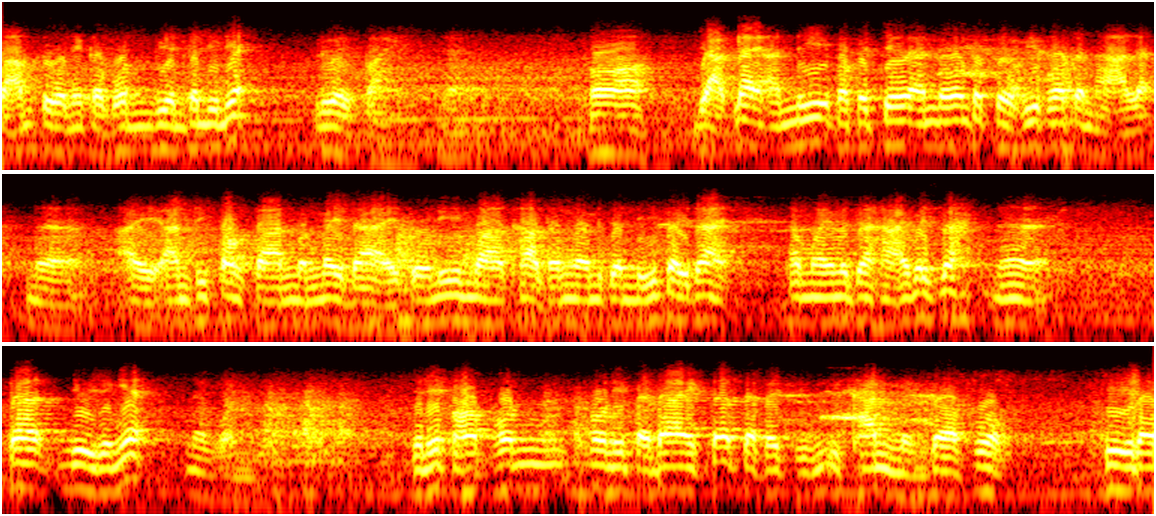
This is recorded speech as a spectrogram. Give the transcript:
สามตัวนี้กับวนเวียนกันอยู่เนี้ยเรื่อยไปนะพออยากได้อันนี้พอไปเจออันโน้นก็เกิดวิพตัญหาแล้วนะไออันที่ต้องการมันไม่ได้ ตัวนี้มาข้าทำงานมันจะหนีไปได้ทำไมมันจะหายไปซะนะก็อยู่อย่างเงี้ย นะวนทีนี้พอพ้นพวกนี้ไปได้ก็จะไปถึงอีกขั้นหนึ่งก็พวกที่ได้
